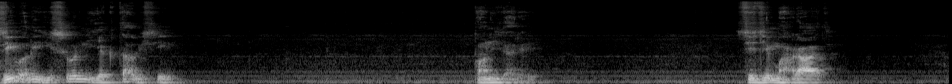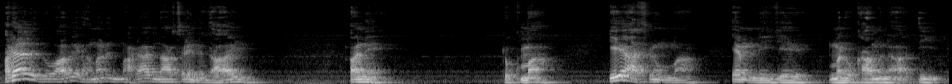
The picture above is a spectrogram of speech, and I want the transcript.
જીવ અને ઈશ્વરની એકતા વિશે પણ જ્યારે શ્રીજી મહારાજ. અડાલ જો આવે રામાનંદ મહારાજના આશ્રયને ગાય. અને ટૂંકમાં એ આશ્રમમાં એમની જે મનોકામના હતી,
